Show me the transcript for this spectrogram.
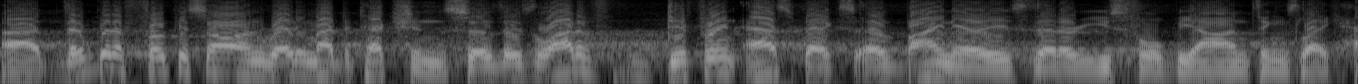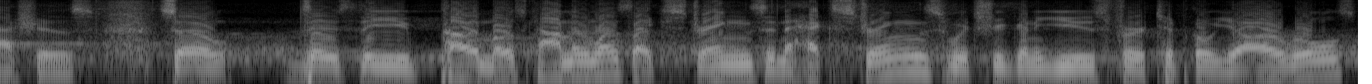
Uh, then I'm going to focus on writing my detections. So there's a lot of different aspects of binaries that are useful beyond things like hashes. So there's the probably most common ones like strings and hex strings, which you're going to use for typical Yara rules.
